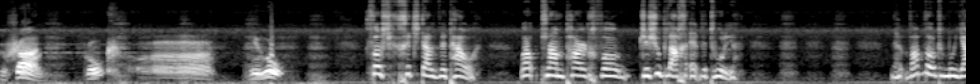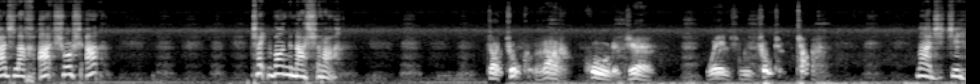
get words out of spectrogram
Roshan, Gok, Hingo. Slosh chichtal vipau, welt tlam parch vo jishublach et vitul. Vablot mujajlach at shosh at? Chait vang nash ra. Jachuk rach Gode je. Wedge nu chut ta. Maj je.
